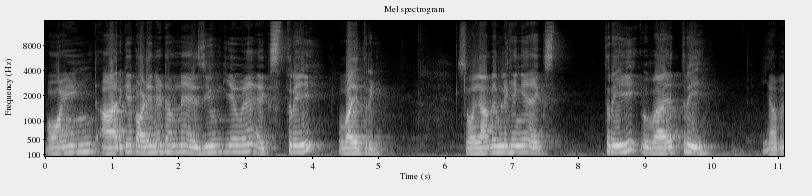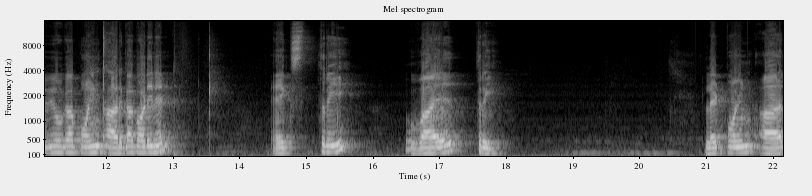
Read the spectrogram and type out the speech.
पॉइंट आर के कोऑर्डिनेट हमने एज्यूम किए हुए हैं X three Y three so यहाँ पे हम लिखेंगे एक्स थ्री वाई थ्री यहाँ पे भी होगा पॉइंट आर का coordinate X three Y three let point R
